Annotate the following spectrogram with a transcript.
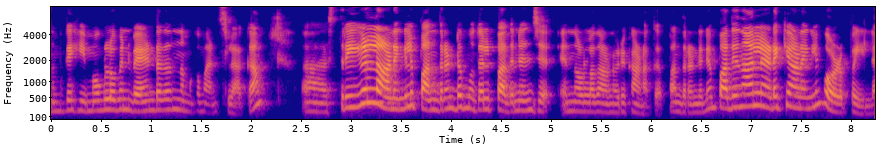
നമുക്ക് ഹീമോഗ്ലോബിൻ വേണ്ടതെന്ന് നമുക്ക് മനസ്സിലാക്കാം. സ്ത്രീകളിലാണെങ്കിൽ പന്ത്രണ്ട് മുതൽ പതിനഞ്ച് എന്നുള്ളതാണ് ഒരു കണക്ക്. പന്ത്രണ്ടിനും പതിനാലിനും ഇടയ്ക്കാണെങ്കിലും കുഴപ്പമില്ല.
